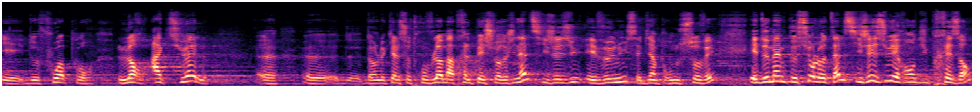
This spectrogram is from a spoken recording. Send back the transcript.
est de foi pour l'ordre actuel euh, euh, dans lequel se trouve l'homme après le péché originel. Si Jésus est venu, c'est bien pour nous sauver. Et de même que sur l'autel, si Jésus est rendu présent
